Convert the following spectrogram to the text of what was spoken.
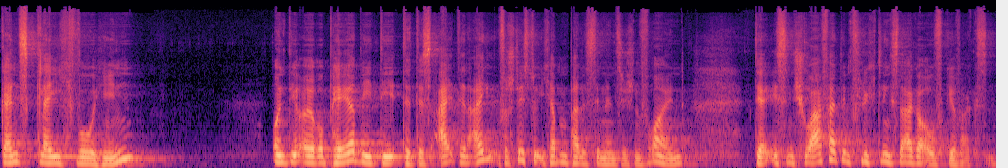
ganz gleich wohin. Und die Europäer, die, die, das, den, eigen- verstehst du, ich habe einen palästinensischen Freund, der ist in Schwafat im Flüchtlingslager aufgewachsen.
